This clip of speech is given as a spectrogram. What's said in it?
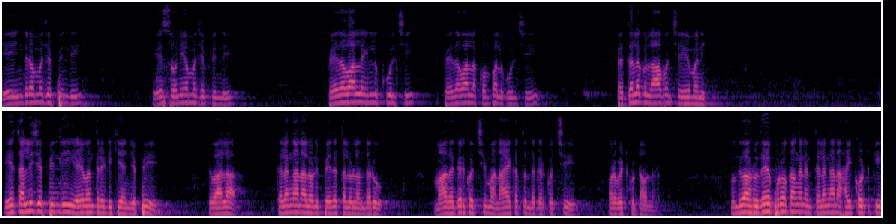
ఏ ఇందిరమ్మ చెప్పింది? ఏ సోనియమ్మ చెప్పింది? పేదవాళ్ళ ఇల్లు కూల్చి పేదవాళ్ళ కొంపలు కూల్చి పెద్దలకు లాభం చేయమని ఏ తల్లి చెప్పింది రేవంత్ రెడ్డికి అని చెప్పి ఇవాళ తెలంగాణలోని పేద తల్లులందరూ మా దగ్గరికి వచ్చి మా నాయకత్వం దగ్గరికి వచ్చి మొరబెట్టుకుంటా ఉన్నారు. ముందుగా హృదయపూర్వకంగా నేను తెలంగాణ హైకోర్టుకి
